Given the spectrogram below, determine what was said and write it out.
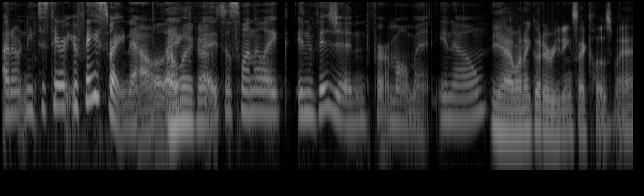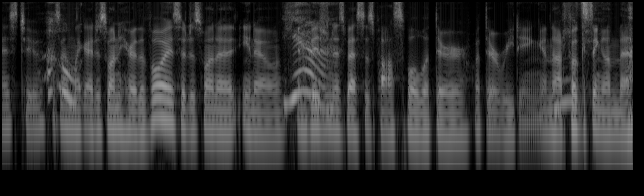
I don't need to stare at your face right now. Like, Oh my God. I just want to like envision for a moment. You know? Yeah, when I go to readings, I close my eyes too because Oh. I'm like, I just want to hear the voice. I just want to, you know, Yeah. envision as best as possible what they're what they're reading and not Me focusing on them.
